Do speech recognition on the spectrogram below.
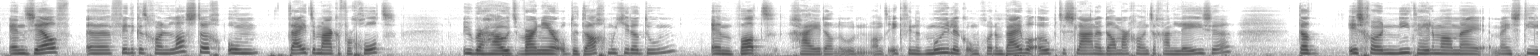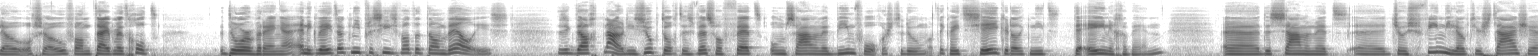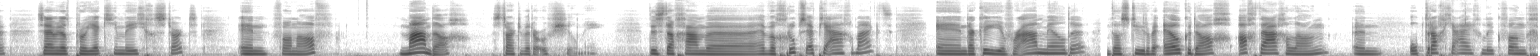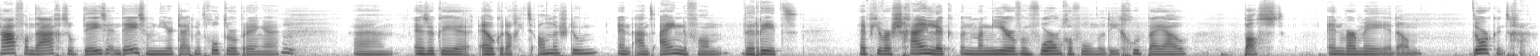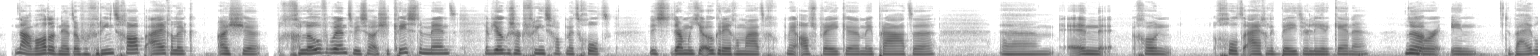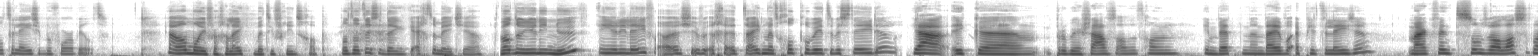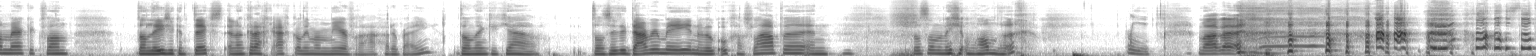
En zelf eh, vind ik het gewoon lastig om tijd te maken voor God. Überhaupt, wanneer op de dag moet je dat doen? En wat ga je dan doen? Want ik vind het moeilijk om gewoon een Bijbel open te slaan en dan maar gewoon te gaan lezen. Dat is gewoon niet helemaal mijn, mijn stilo of zo van tijd met God doorbrengen. En ik weet ook niet precies wat het dan wel is. Dus ik dacht, nou, die zoektocht is best wel vet om samen met Beamvolgers te doen. Want ik weet zeker dat ik niet de enige ben. Eh, dus samen met eh, Josephine, die loopt hier stage, zijn we dat projectje een beetje gestart. En vanaf maandag starten we er officieel mee. Dus dan gaan we, hebben we een groepsappje aangemaakt. En daar kun je je voor aanmelden. Dan sturen we elke dag, acht dagen lang, een opdrachtje eigenlijk van ga vandaag eens op deze en deze manier tijd met God doorbrengen. Hm. Ehm, en zo kun je elke dag iets anders doen. En aan het einde van de rit heb je waarschijnlijk een manier of een vorm gevonden die goed bij jou past. En waarmee je dan door kunt gaan. Nou, we hadden het net over vriendschap. Eigenlijk, als je gelovig bent, tenminste als je christen bent, heb je ook een soort vriendschap met God. Dus daar moet je ook regelmatig mee afspreken, mee praten. Ehm, en gewoon God eigenlijk beter leren kennen. Ja, Door in de Bijbel te lezen bijvoorbeeld. Ja wel een mooie vergelijking met die vriendschap. Want dat is het denk ik echt een beetje, ja. Wat doen jullie nu in jullie leven als je tijd met God probeert te besteden? Ja, ik eh, probeer s'avonds altijd gewoon in bed mijn Bijbel-appje te lezen. Maar ik vind het soms wel lastig. Dan merk ik van, dan lees ik een tekst en dan krijg ik eigenlijk alleen maar meer vragen erbij. Dan denk ik, ja, dan zit ik daar weer mee en dan wil ik ook gaan slapen. En dat is dan een beetje onhandig. Oh. Maar, eh Wat is dat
